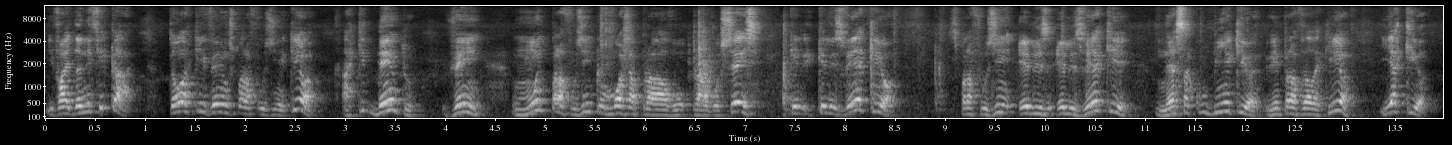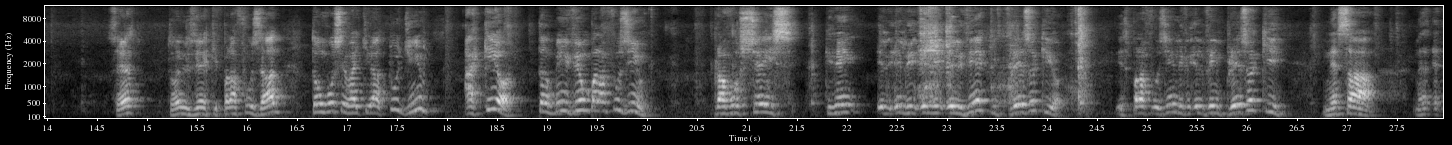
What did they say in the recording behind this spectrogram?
e vai danificar. Então aqui vem uns parafusinhos aqui, ó. Aqui dentro vem um monte de parafusinho que eu mostro para vocês, que, que eles vêm aqui, ó. Os parafusinhos, eles, eles vêm aqui, nessa cubinha aqui, ó. Vem parafusado aqui, ó, e aqui, ó. Certo? Então eles vêm aqui parafusado. Então você vai tirar tudinho. Aqui, ó, também vem um parafusinho. Para vocês, que vem, ele, ele, ele, ele, vem aqui, preso aqui, ó. Esse parafusinho, ele, ele vem preso aqui. Nessa, né,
